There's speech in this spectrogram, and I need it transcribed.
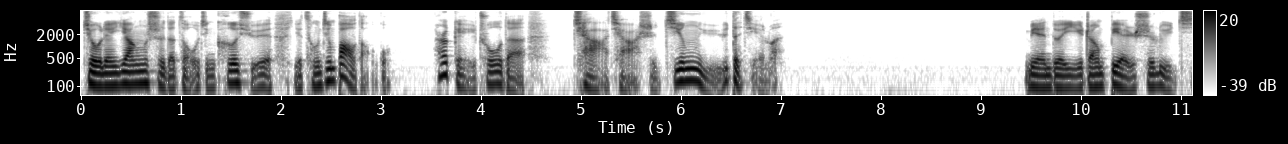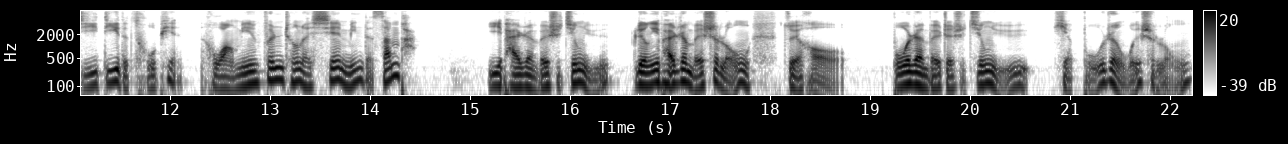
就连央视的《走进科学》也曾经报道过，而给出的恰恰是鲸鱼的结论。面对一张辨识率极低的图片，网民分成了鲜明的三派：一派认为是鲸鱼。另一派认为是龙，最后不认为这是鲸鱼，也不认为是龙。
